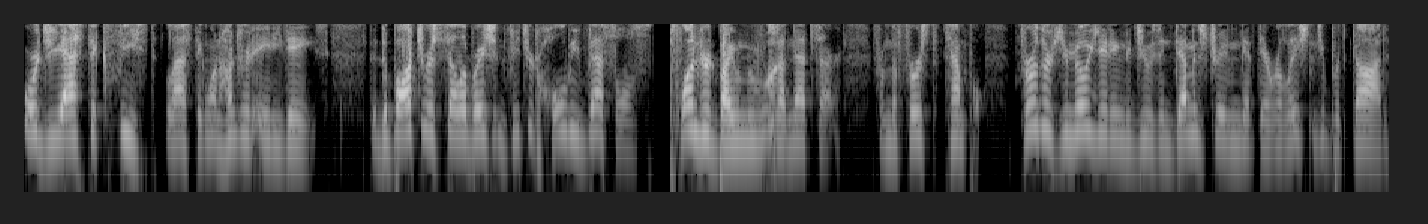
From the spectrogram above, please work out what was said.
orgiastic feast lasting 180 days. The debaucherous celebration featured holy vessels plundered by Nebuchadnezzar from the first temple, further humiliating the Jews and demonstrating that their relationship with God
